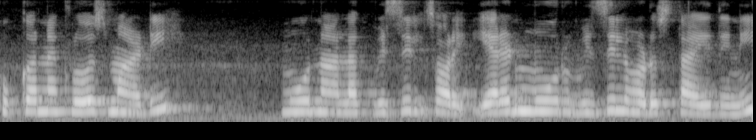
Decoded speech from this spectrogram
ಕುಕ್ಕರ್ನ ಕ್ಲೋಸ್ ಮಾಡಿ ಮೂರು ನಾಲ್ಕು ವಿಸಿಲ್ ಸಾರಿ ಎರಡು ಮೂರು ವಿಸಿಲ್ ಹೊಡಿಸ್ತಾ ಇದ್ದೀನಿ.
